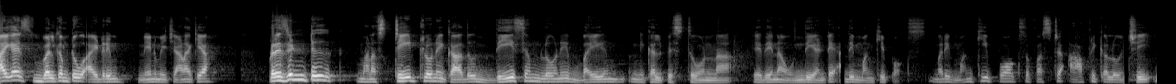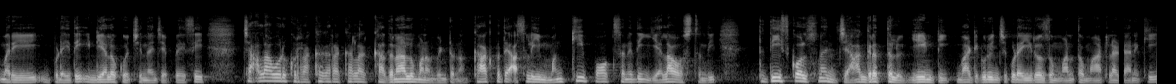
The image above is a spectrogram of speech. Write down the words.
Hi guys welcome to iDream నేను మీ చాణక్య. ప్రజెంట్ మన స్టేట్లోనే కాదు దేశంలోనే భయంని కల్పిస్తూ ఉన్న ఏదైనా ఉంది అంటే అది మంకీ పాక్స్ మరి మంకీ పాక్స్ ఫస్ట్ ఆఫ్రికాలోంచి మరి ఇప్పుడైతే ఇండియాలోకి వచ్చిందని చెప్పేసి చాలా వరకు రకరకాల కథనాలు మనం వింటున్నాం. కాకపోతే అసలు ఈ మంకీ పాక్స్ అనేది ఎలా వస్తుంది? తీసుకోవాల్సిన జాగ్రత్తలు ఏంటి? వాటి గురించి కూడా ఈరోజు మనతో మాట్లాడడానికి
